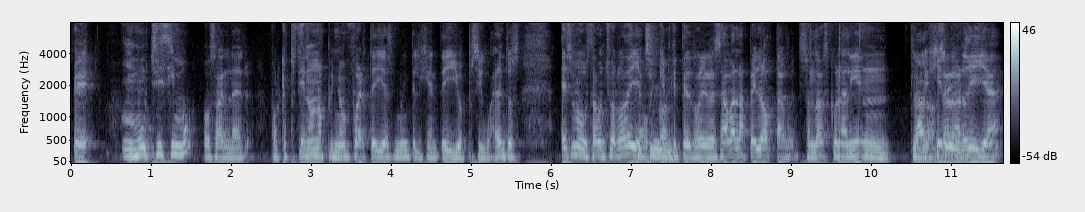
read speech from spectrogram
eh, muchísimo. O sea, porque pues tiene una opinión fuerte y es muy inteligente. Y yo, pues igual. Entonces, eso me gustaba un chorro de ella, güey. Que, que te regresaba la pelota, güey. Entonces andabas con alguien Claro, que le gira sí. la ardilla.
